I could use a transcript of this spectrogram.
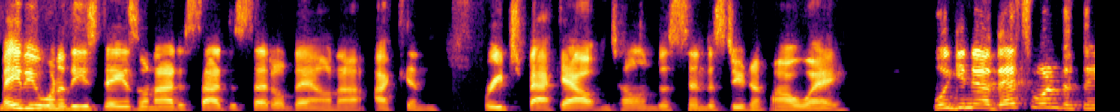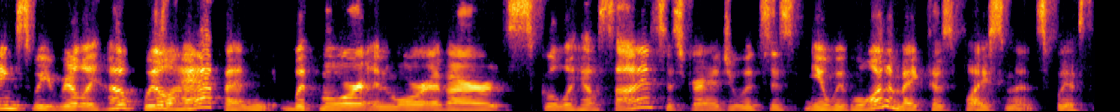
maybe one of these days when i decide to settle down i, I can reach back out and tell them to send a student my way. Well you know that's one of the things we really hope will happen with more and more of our school of health sciences graduates is you know we want to make those placements with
